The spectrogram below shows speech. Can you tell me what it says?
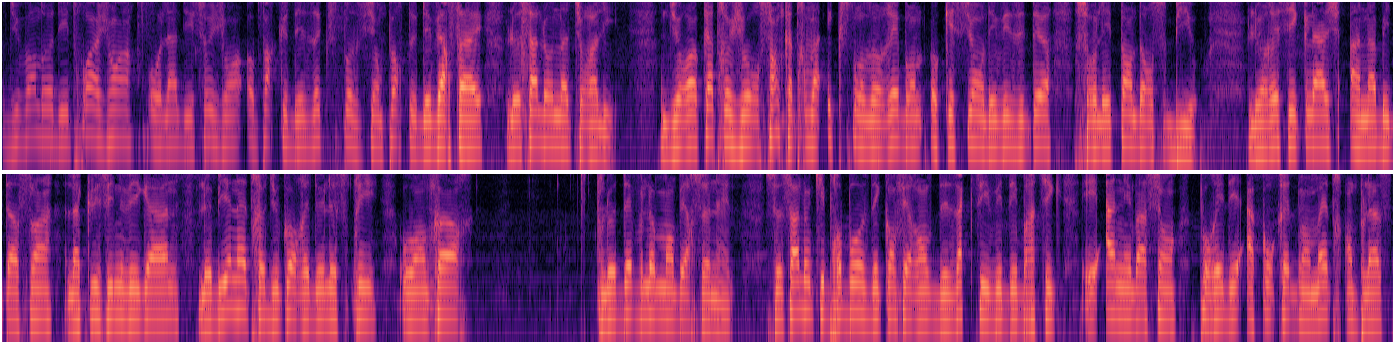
Du vendredi 3 juin au lundi 6 juin, au parc des expositions Porte de Versailles, le salon Naturali. Durant 4 jours, 180 exposants répondent aux questions des visiteurs sur les tendances bio. Le recyclage, un habitat sain, la cuisine végane, le bien-être du corps et de l'esprit ou encore le développement personnel. Ce salon qui propose des conférences, des activités pratiques et animations pour aider à concrètement mettre en place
